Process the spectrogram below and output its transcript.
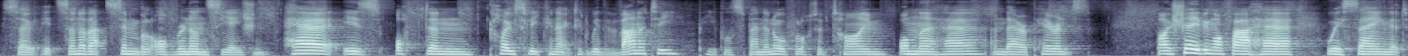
so it's another symbol of renunciation. Hair is often closely connected with vanity. People spend an awful lot of time on their hair and their appearance. By shaving off our hair, we're saying that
